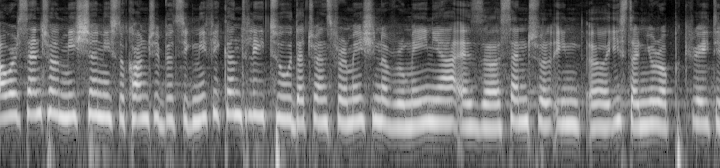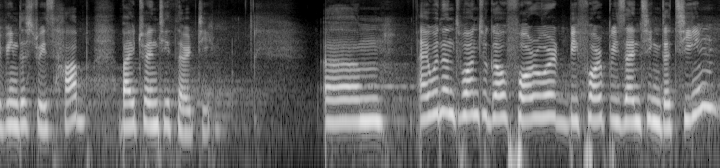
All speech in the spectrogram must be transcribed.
Our central mission is to contribute significantly to the transformation of Romania as a central in uh, Eastern Europe creative industries hub by 2030. Um, I wouldn't want to go forward before presenting the team.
